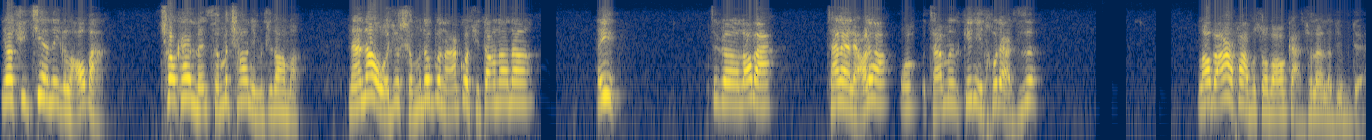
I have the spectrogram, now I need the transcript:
要去见那个老板，敲开门怎么敲？你们知道吗？难道我就什么都不拿过去？当当当，哎。这个老板，咱俩聊聊，我咱们给你投点资。老板二话不说把我赶出来了，对不对？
